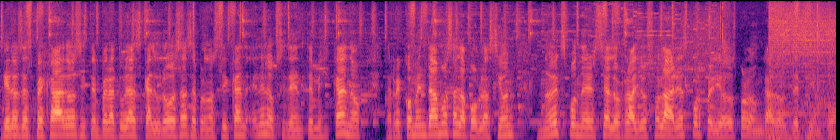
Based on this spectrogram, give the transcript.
Cielos despejados y temperaturas calurosas se pronostican en el occidente mexicano. Le recomendamos a la población no exponerse a los rayos solares por periodos prolongados de tiempo.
